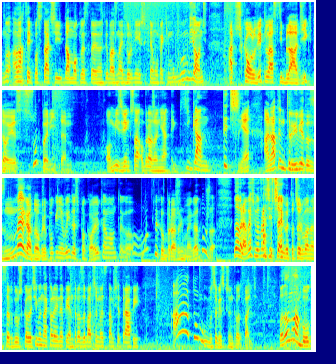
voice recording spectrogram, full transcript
no a na tej postaci Damokles to jeden chyba z najdurniejszych temów, jaki mógłbym wziąć. Aczkolwiek Lasty Bladzik to jest super item. On mi zwiększa obrażenia gigantycznie, a na tym trybie to jest mega dobry. Póki nie wyjdę z pokoju, to ja mam tego, no, tych obrażeń mega dużo. Dobra, weźmy w razie czego to czerwone serduszko, lecimy na kolejne piętro, zobaczymy co tam się trafi. A tu mógłbym sobie skrzynkę odpalić. Podobno ma bug,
